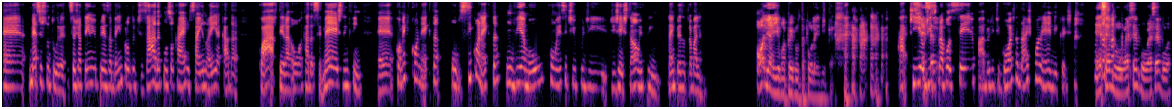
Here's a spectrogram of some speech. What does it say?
é, nessa estrutura. Se eu já tenho uma empresa bem produtizada, com os OKRs saindo aí a cada quarta ou a cada semestre, enfim, é, como é que conecta ou se conecta um VMO com esse tipo de, de gestão, enfim, da empresa trabalhando? Olha aí uma pergunta polêmica. Aqui eu essa disse é... para você, Fábio, a gente gosta das polêmicas. Essa é boa, essa é boa, essa é boa.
